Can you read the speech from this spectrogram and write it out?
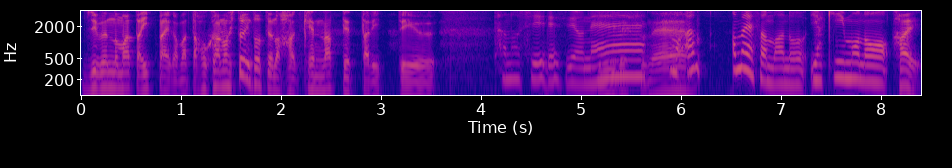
自分のまた一杯がまた他の人にとっての発見になってったりっていう。楽しいですよね。いいですね天谷さんもあの焼き芋のはい。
